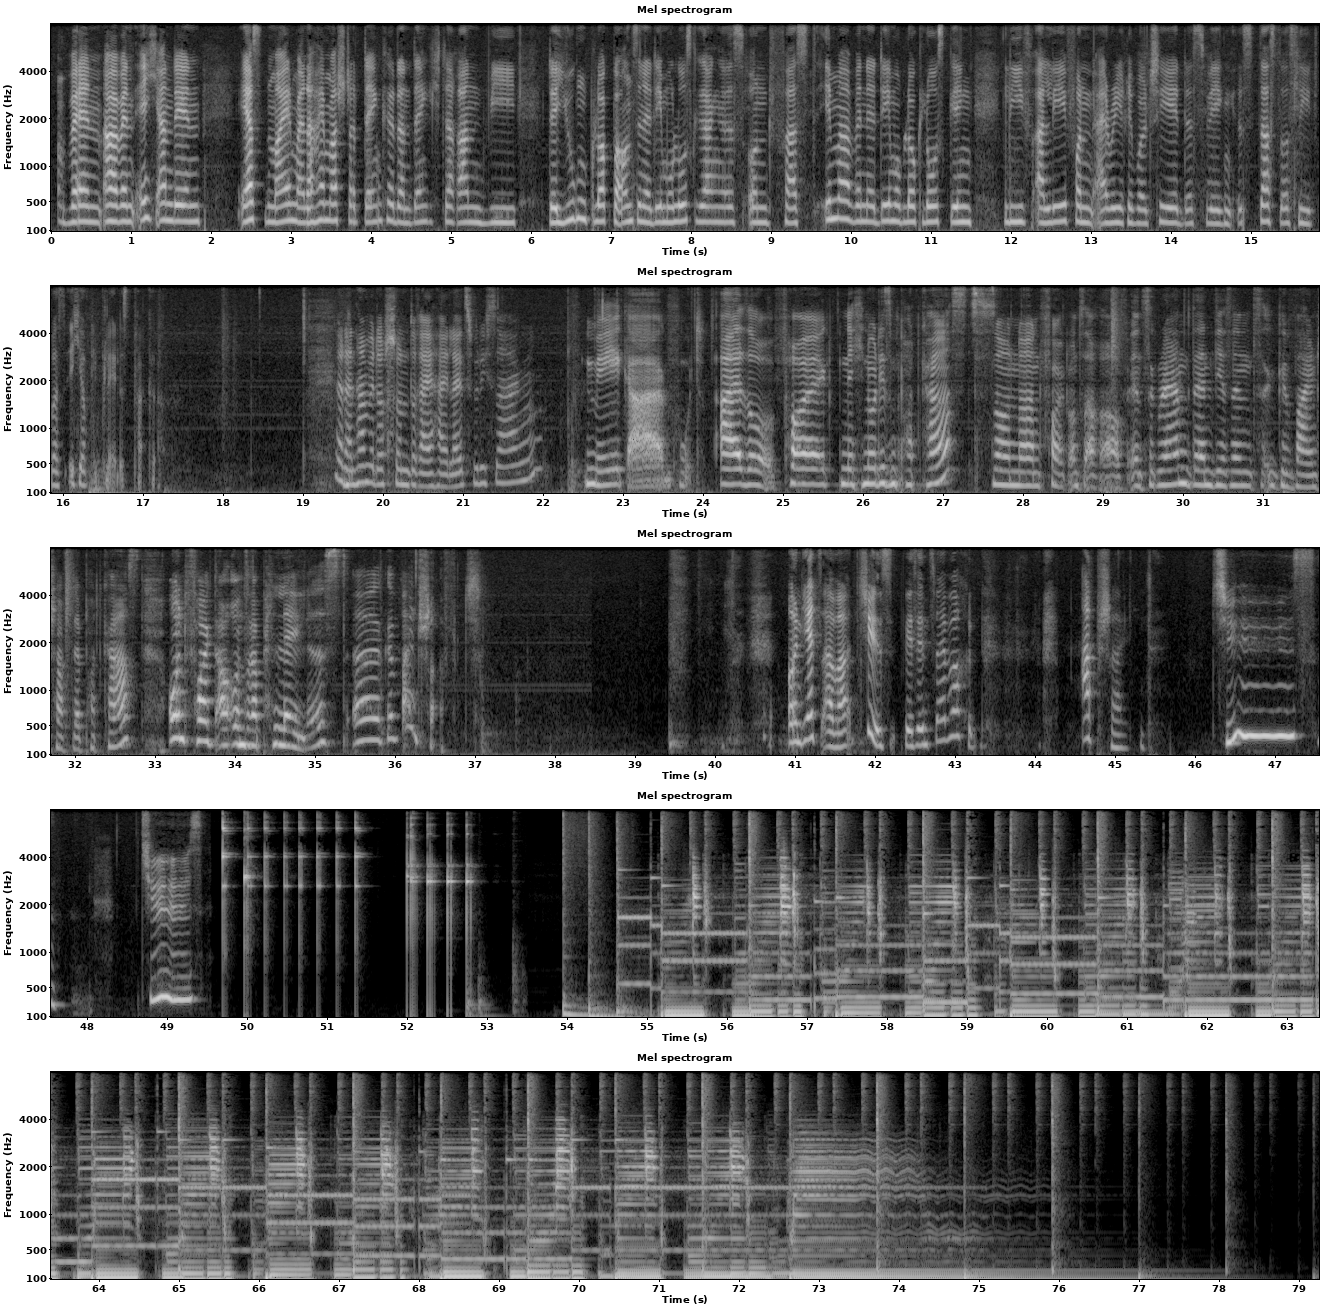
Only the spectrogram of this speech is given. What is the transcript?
Wenn, aber wenn ich an den 1. Mai in meiner Heimatstadt denke, dann denke ich daran, wie der Jugendblock bei uns in der Demo losgegangen ist und fast immer, wenn der Demoblock losging, lief Allee von Irie Revoltier. Deswegen ist das das Lied, was ich auf die Playlist packe. Ja, dann haben wir doch schon drei Highlights, würde ich sagen. Mega gut. Also folgt nicht nur diesem Podcast, sondern folgt uns auch auf Instagram, denn wir sind Gemeinschaft der Podcast und folgt auch unserer Playlist äh, Gemeinschaft. Und jetzt aber, tschüss, bis in zwei Wochen. Abschalten. Tschüss. Tschüss.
